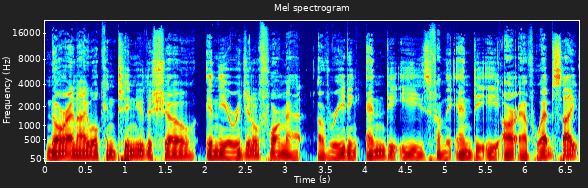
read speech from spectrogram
Nora and I will continue the show in the original format of reading NDEs from the NDERF website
